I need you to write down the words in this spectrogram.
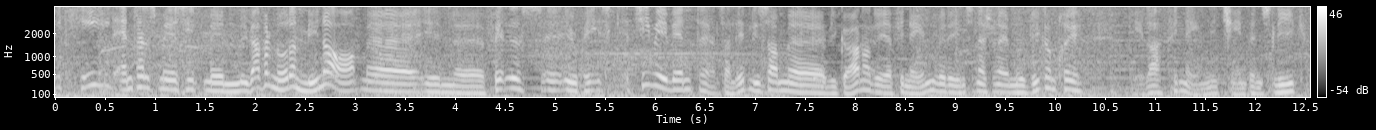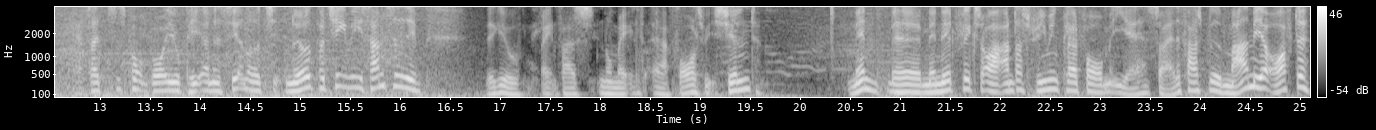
ikke helt antalsmæssigt, men i hvert fald noget, der minder om øh, en øh, fælles øh, europæisk tv-event. Altså lidt ligesom øh, vi gør, når det er finalen ved det internationale Melodi Grand eller finalen i Champions League. Altså et tidspunkt, hvor europæerne ser noget, noget på tv samtidig, hvilket jo rent faktisk normalt er forholdsvis sjældent. Men med, med Netflix og andre streamingplatforme, ja, så er det faktisk blevet meget mere ofte,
